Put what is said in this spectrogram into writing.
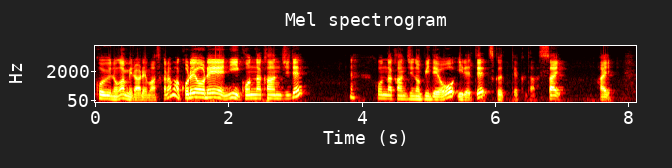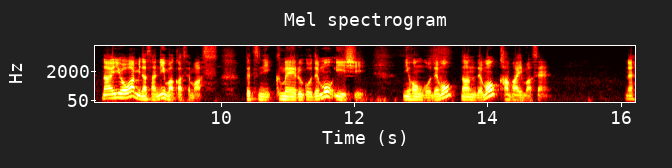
こういうのが見られますから、まあ、これを例にこんな感じで、こんな感じのビデオを入れて作ってください。はい。内容は皆さんに任せます。別にクメール語でもいいし、日本語でも何でも構いません。ね。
